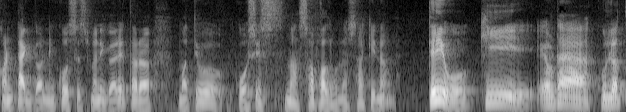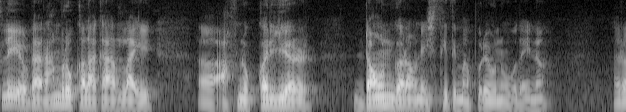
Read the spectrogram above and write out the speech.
कन्ट्याक्ट गर्ने कोसिस पनि गरेँ तर म त्यो कोसिसमा सफल हुन सकिनँ। त्यही हो कि एउटा कुलतले एउटा राम्रो कलाकारलाई आफ्नो करियर डाउन गराउने स्थितिमा पुर्याउनु हुँदैन र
